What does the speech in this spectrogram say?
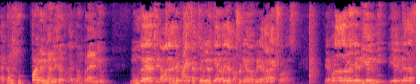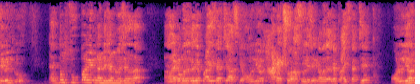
একদম সুপার মেন কন্ডিশন দাদা, একদম ব্র্যান্ড নিউ মুখ দেখা যাচ্ছে। এটা আমাদের কাছে প্রাইস থাকছে তেরো হাজার নশো নিরানব্বই টাকা আর একশো আঠাশ এরপরে দাদা রয়েছে রিয়েলমি রিয়েলমি দাদা সেভেন প্রো একদম সুপার মেন কন্ডিশন রয়েছে দাদা। আর এটা আমাদের কাছে প্রাইস থাকছে আজকে অনলি অন আট একশো আঠাশ রয়েছে। এটা আমাদের কাছে প্রাইস থাকছে অনলি অন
